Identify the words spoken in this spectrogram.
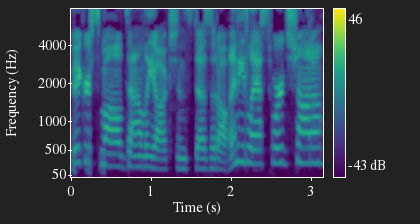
Big or small, Donley Auctions does it all. Any last words, Shawna?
